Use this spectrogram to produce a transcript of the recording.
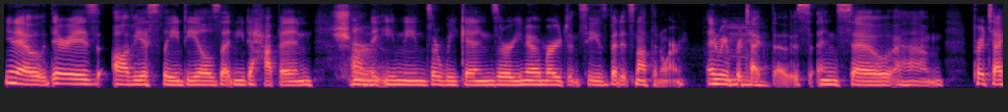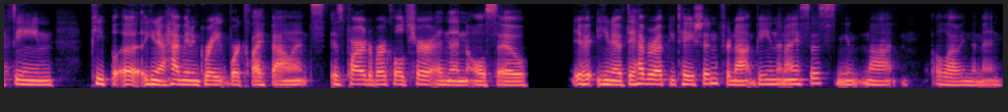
you know there is obviously deals that need to happen Sure. on the evenings or weekends or you know emergencies, but it's not the norm, and we protect those, and so um, protecting people, uh, you know, having a great work life balance is part of our culture, and then also if, you know, if they have a reputation for not being the nicest, not allowing them in.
